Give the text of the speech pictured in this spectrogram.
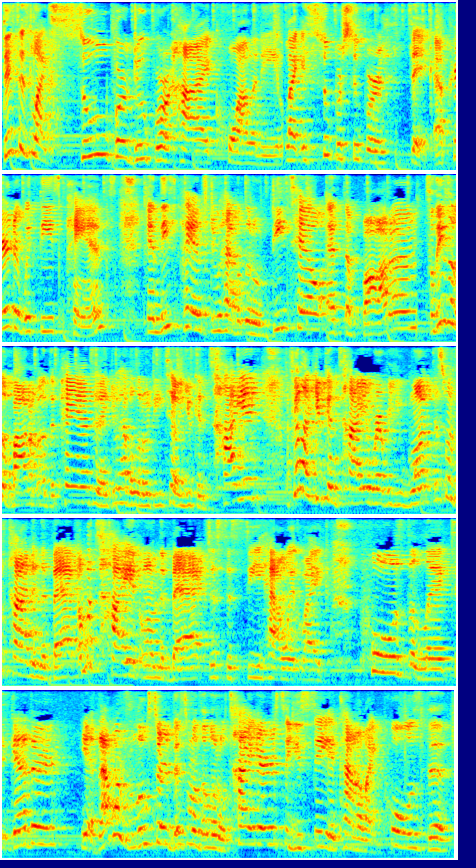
This is like super duper high quality. Like it's super, super thick. I paired it with these pants and these pants do have a little detail at the bottom. So these are the bottom of the pants and they do have a little detail. You can tie it. I feel like you can tie it wherever you want. This one's tied in the back. I'm gonna tie it on the back just to see how it like pulls the leg together. Yeah, that one's looser. This one's a little tighter. So you see it kind of like pulls the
